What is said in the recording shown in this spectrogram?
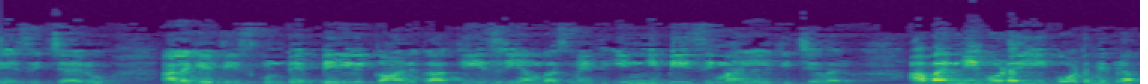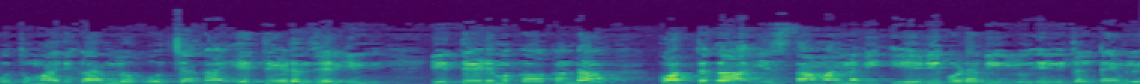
చేసి ఇచ్చారు అలాగే తీసుకుంటే పెళ్ళి కానుక ఫీజు రియంబర్స్మెంట్ ఇన్ని బీసీ మహిళలకు ఇచ్చేవారు. అవన్నీ కూడా ఈ కూటమి ప్రభుత్వం అధికారంలోకి వచ్చాక ఎత్తేయడం జరిగింది. ఎత్తేయడం కాకుండా కొత్తగా ఇస్తామన్నవి ఏవి కూడా వీళ్ళు ఎన్నికల టైంలో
